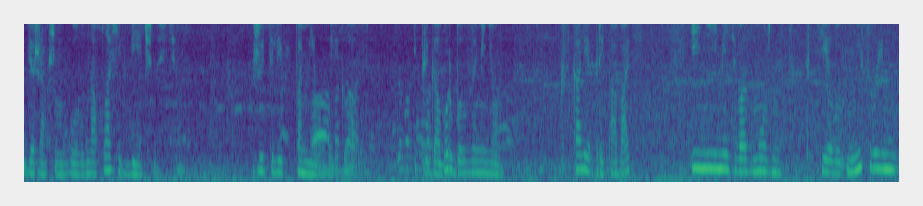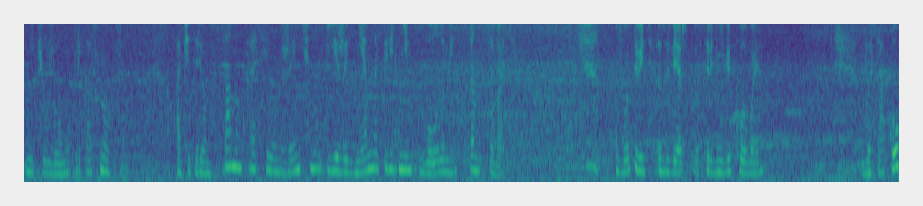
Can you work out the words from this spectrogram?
державшему голову на плахе, вечностью. Жители помиловали главу, и приговор был заменен. К скале приковать и не иметь возможность к телу ни своему, ни чужому прикоснуться – а четырем самым красивым женщинам ежедневно перед ним голыми танцевать. Вот ведь зверство средневековое. Высоко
